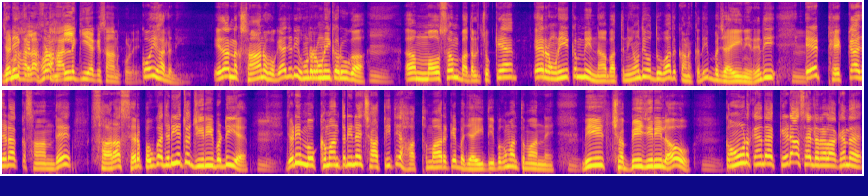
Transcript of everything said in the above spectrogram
ਜਣੀ ਹੁਣ ਹੱਲ- ਹੁਣ ਹੱਲ ਕੀ ਹੈ ਕਿਸਾਨ ਕੋਲੇ? ਕੋਈ ਹੱਲ ਨਹੀਂ। ਇਹਦਾ ਨੁਕਸਾਨ ਹੋ ਗਿਆ ਜਿਹੜੀ ਹੁਣ ਰੌਣੀ ਕਰੂਗਾ। ਮੌਸਮ ਬਦਲ ਚੁੱਕਿਆ। ਇਹ ਰੌਣੀ ਇੱਕ ਮਹੀਨਾ ਬੱਤ ਨਹੀਂ ਆਉਂਦੀ ਉਦੋਂ ਬਾਅਦ ਕਣਕ ਦੀ ਬਜਾਈ ਨਹੀਂ ਰਹਿੰਦੀ। ਇਹ ਠੇਕਾ ਜਿਹੜਾ ਕਿਸਾਨ ਦੇ ਸਾਰਾ ਸਿਰ ਪਊਗਾ ਜਿਹੜੀ ਇਹ ਚੋਂ ਜੀਰੀ ਵੱਢੀ ਹੈ। ਜਿਹੜੀ ਮੁੱਖ ਮੰਤਰੀ ਨੇ ਛਾਤੀ ਤੇ ਹੱਥ ਮਾਰ ਕੇ ਬਜਾਈ ਤੀ ਭਗਵੰਤ ਮਾਨ ਨੇ ਵੀ 26 ਜੀਰੀ ਲਾਓ। ਕੌਣ ਕਹਿੰਦਾ ਕਿਹੜਾ ਸੈਲਰ ਵਾਲਾ ਕਹਿੰਦਾ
